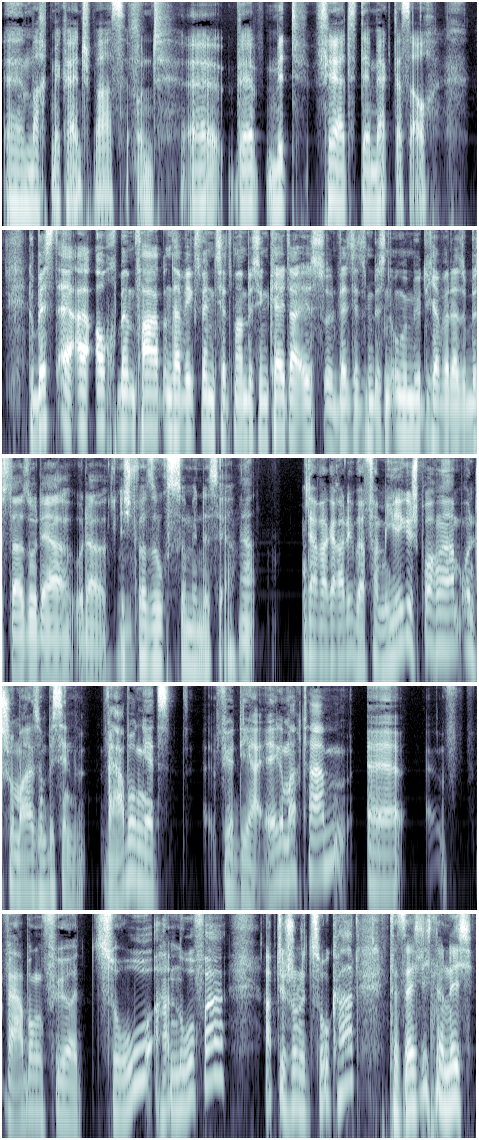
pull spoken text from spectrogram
äh, macht mir keinen Spaß. Und äh, wer mitfährt, der merkt das auch. Du bist äh, auch mit dem Fahrrad unterwegs, wenn es jetzt mal ein bisschen kälter ist und wenn es jetzt ein bisschen ungemütlicher wird, also bist da so der oder. Ich versuch's zumindest, ja. Ja. Da wir gerade über Familie gesprochen haben und schon mal so ein bisschen Werbung jetzt für DHL gemacht haben. Äh, Werbung für Zoo Hannover. Habt ihr schon eine Zoocard? Tatsächlich noch nicht,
